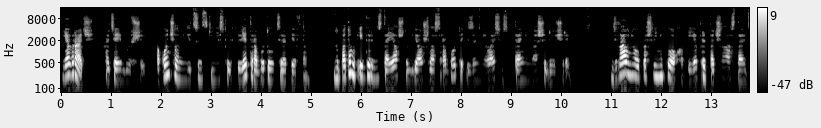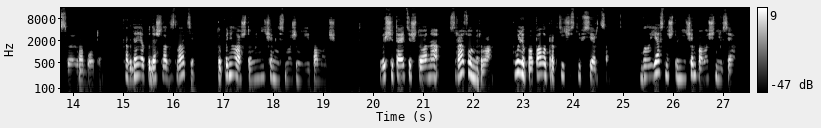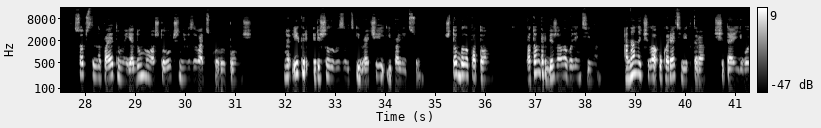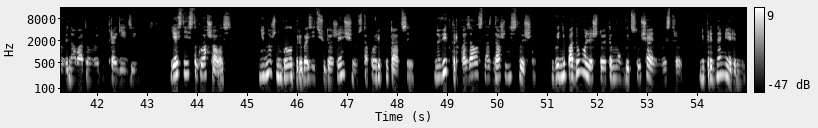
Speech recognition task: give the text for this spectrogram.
Я врач, хотя и бывший. Окончила медицинский несколько лет, работала терапевтом. Но потом Игорь настоял, чтобы я ушла с работы и занялась воспитанием нашей дочери. Дела у него пошли неплохо, и я предпочла оставить свою работу. Когда я подошла к Злате, то поняла, что мы ничем не сможем ей помочь. Вы считаете, что она сразу умерла? Пуля попала практически в сердце. Было ясно, что ничем помочь нельзя. Собственно, поэтому я думала, что лучше не вызывать скорую помощь. Но Игорь решил вызвать и врачей, и полицию. Что было потом? Потом прибежала Валентина. Она начала укорять Виктора, считая его виноватым в этой трагедии. Я с ней соглашалась. Не нужно было привозить сюда женщину с такой репутацией, но Виктор, казалось, нас даже не слышал. Вы не подумали, что это мог быть случайный выстрел, непреднамеренный?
